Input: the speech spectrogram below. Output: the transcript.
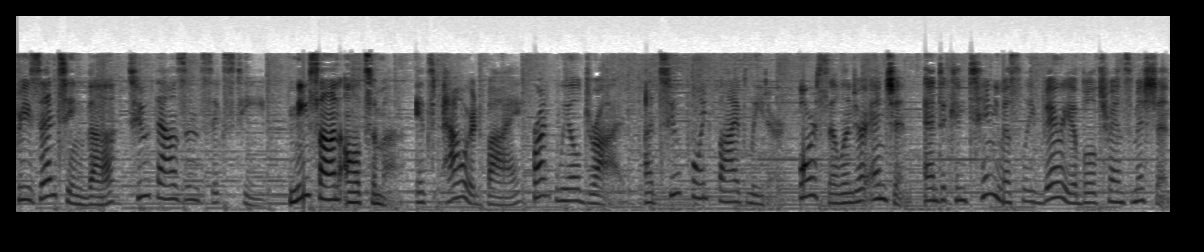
Presenting the 2016 Nissan Altima. It's powered by front-wheel drive, a 2.5-liter four-cylinder engine, and a continuously variable transmission.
